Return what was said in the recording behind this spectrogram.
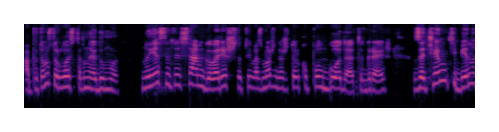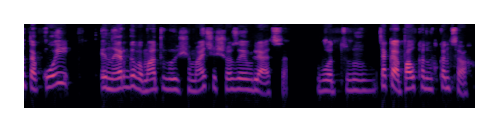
А потом, с другой стороны, я думаю, ну, если ты сам говоришь, что ты, возможно, даже только полгода отыграешь, зачем тебе на такой энерговыматывающий матч еще заявляться? Вот такая палка о двух концах.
